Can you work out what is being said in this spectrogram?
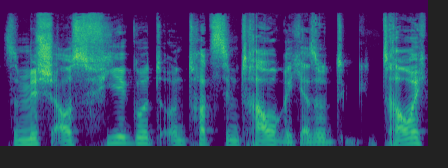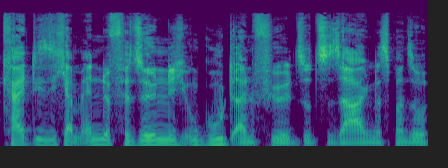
so ein Misch aus gut und trotzdem traurig. Also Traurigkeit, die sich am Ende versöhnlich und gut anfühlt, sozusagen. Dass man so,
